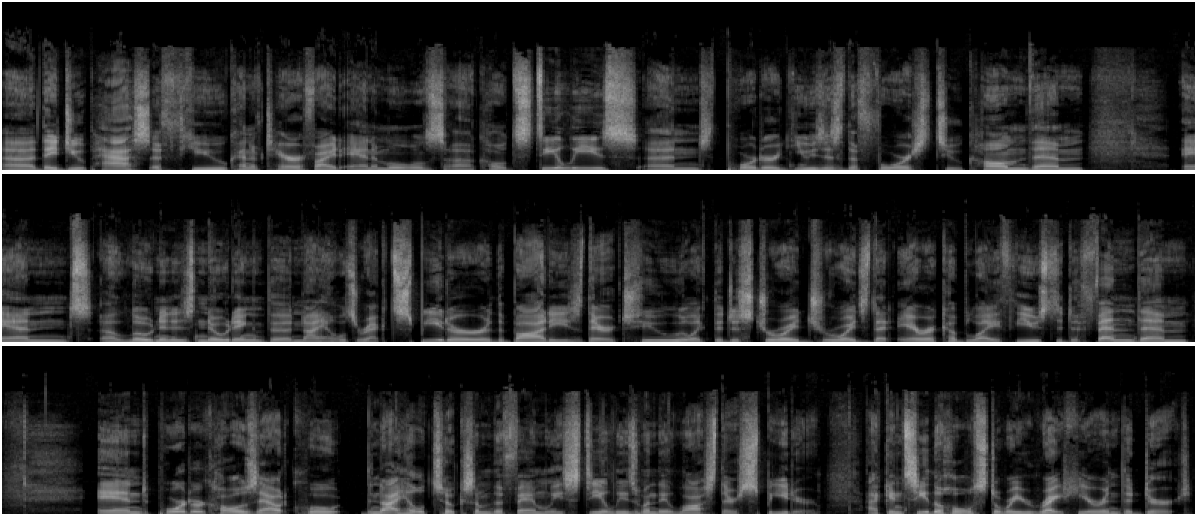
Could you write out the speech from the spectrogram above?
Uh, they do pass a few kind of terrified animals uh, called steelies, and Porter uses the force to calm them and uh, Loden is noting the Nihil's wrecked speeder, the bodies there too, like the destroyed droids that Erica Blythe used to defend them. And Porter calls out, quote, The Nihil took some of the family's steelies when they lost their speeder. I can see the whole story right here in the dirt.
